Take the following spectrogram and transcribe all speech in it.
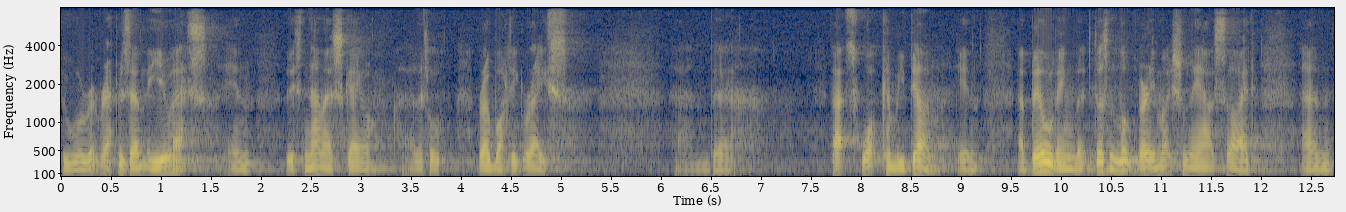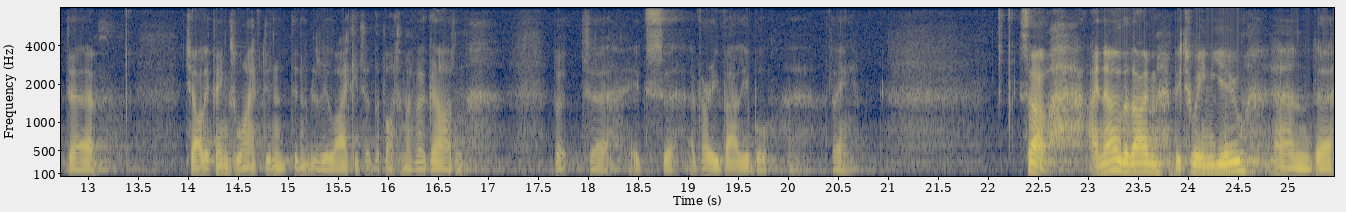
who will re represent the US in this nanoscale uh, little robotic race. And uh, that's what can be done in a building that doesn't look very much from the outside. And uh, Charlie Ping's wife didn't, didn't really like it at the bottom of her garden. But uh, it's uh, a very valuable uh, thing. So, I know that I'm between you and uh,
